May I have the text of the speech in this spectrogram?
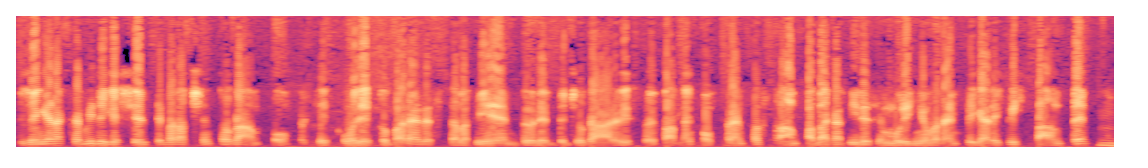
bisognerà capire che scelte farà a centrocampo, perché come detto Paredes alla fine dovrebbe giocare, visto che parla in conferenza stampa, da capire se Mourinho vorrà impiegare Cristante mm.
